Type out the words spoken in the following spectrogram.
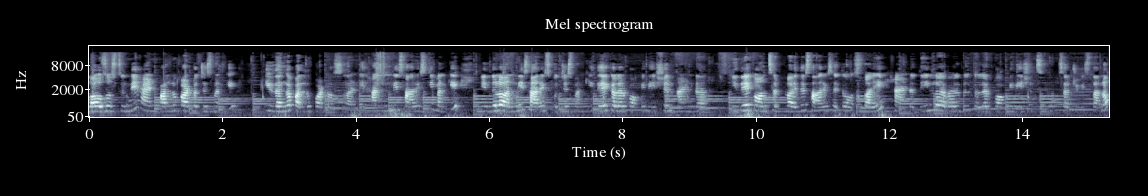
బ్లౌజ్ వస్తుంది. అండ్ పళ్ళు పాట వచ్చేసి మనకి ఈ విధంగా పళ్ళు పాట వస్తుందండి. అన్ని సారీస్కి మనకి ఇందులో అన్ని సారీస్కి వచ్చేసి మనకి ఇదే కలర్ కాంబినేషన్ అండ్ ఇదే కాన్సెప్ట్లో అయితే సారీస్ అయితే వస్తాయి. అండ్ దీనిలో అవైలబుల్ కలర్ కాంబినేషన్స్ ఒకసారి చూపిస్తాను.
